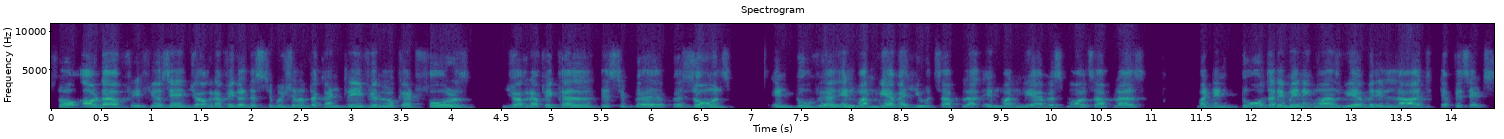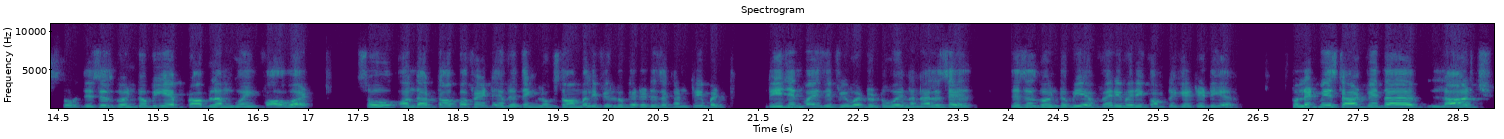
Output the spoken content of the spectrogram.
So out of, if you say geographical distribution of the country, if you look at four geographical uh, zones, in two, in one we have a huge surplus, in one we have a small surplus, but in two, the remaining ones, we have very large deficits. So this is going to be a problem going forward. So on the top of it, everything looks normal if you look at it as a country, but region-wise, if you were to do an analysis, this is going to be a very, very complicated year. So let me start with the large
